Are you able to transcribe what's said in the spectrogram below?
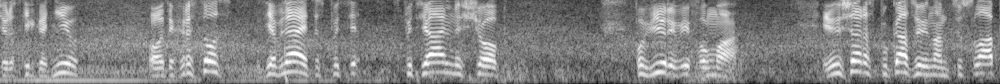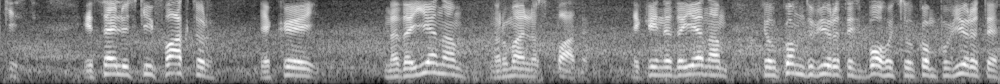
через кілька днів. От і Христос з'являється спеці... спеціально, щоб повірив і Фома. І він ще раз показує нам цю слабкість і цей людський фактор, який не дає нам нормально спати, який не дає нам цілком довіритись Богу, цілком повірити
